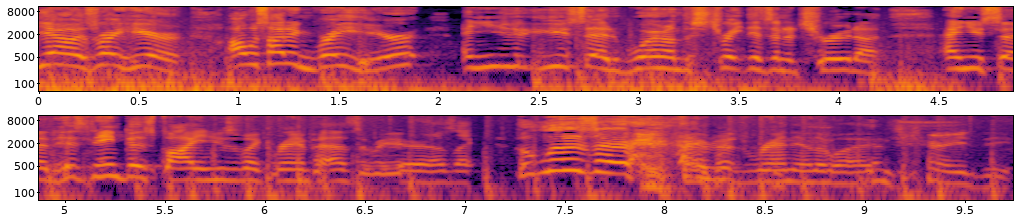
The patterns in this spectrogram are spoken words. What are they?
Yeah, it was right here. I was hiding right here, and you you said, "Where on the street there's an intruder," and you said his name goes by, and you just like ran past over here. I was like, "The loser!" I just ran the other way. That's crazy.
